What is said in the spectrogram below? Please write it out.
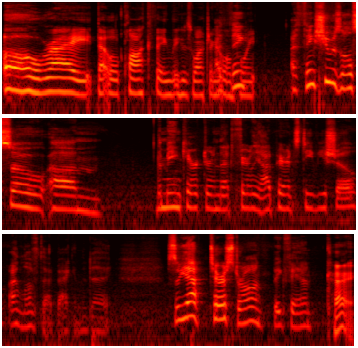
Oh, right. That little clock thing that he was watching at I one think- point. I think she was also um, the main character in that Fairly Odd Parents TV show. I loved that back in the day. So yeah, Tara Strong, big fan. Okay.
